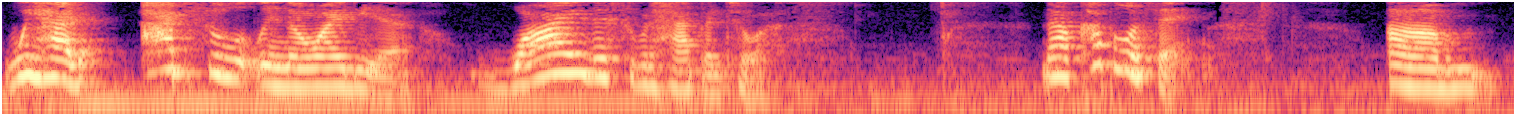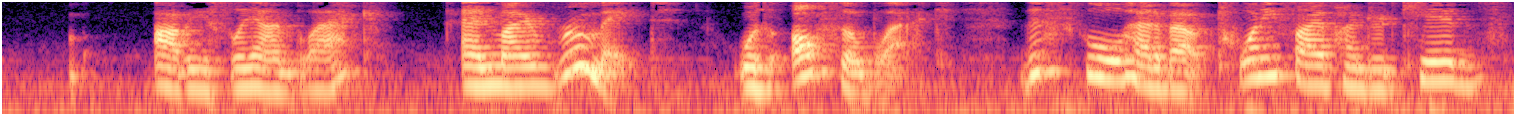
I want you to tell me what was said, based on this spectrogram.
We had absolutely no idea why this would happen to us. Now, a couple of things. Um, obviously, I'm black, and my roommate was also black. This school had about 2,500 kids,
